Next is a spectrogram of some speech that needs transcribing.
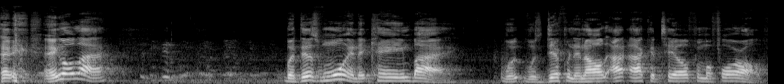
Ain't gonna lie. But this one that came by was, was different than all. I, I could tell from afar off.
